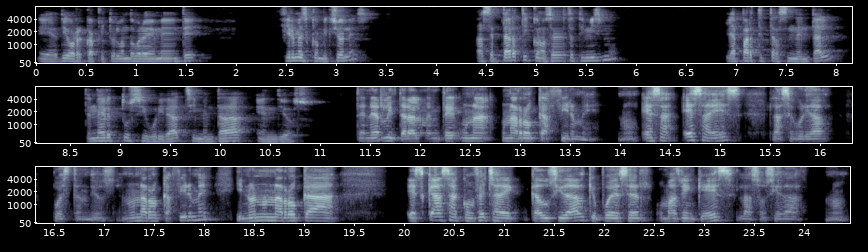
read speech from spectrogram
Eh, digo, recapitulando brevemente, firmes convicciones, aceptarte y conocerte a ti mismo, la parte trascendental, tener tu seguridad cimentada en Dios. Tener literalmente una, una roca firme, ¿no? Esa, esa es la seguridad en Dios, en una roca firme y no en una roca escasa con fecha de caducidad que puede ser, o más bien que es, la sociedad, ¿no?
